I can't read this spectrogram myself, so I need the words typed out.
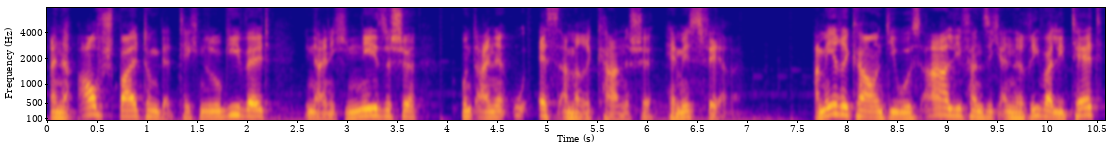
Eine Aufspaltung der Technologiewelt in eine chinesische und eine US-amerikanische Hemisphäre. Amerika und die USA liefern sich eine Rivalität,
